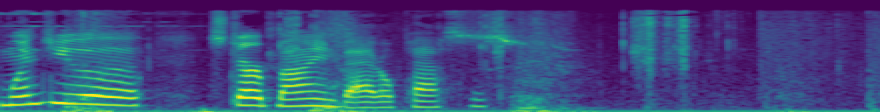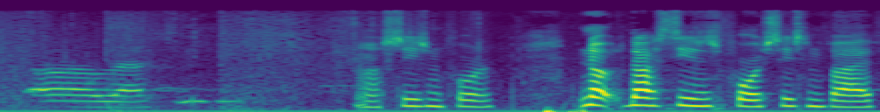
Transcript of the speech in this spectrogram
When do you uh, start buying battle passes? Uh, last season. No, season four. No, not season four. Season five.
